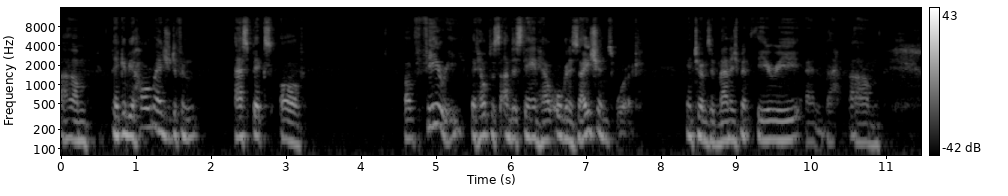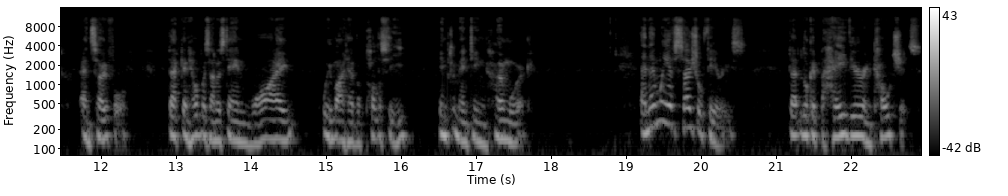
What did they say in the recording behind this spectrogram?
Um, there can be a whole range of different aspects of of theory that helps us understand how organizations work in terms of management theory and um, and so forth. That can help us understand why we might have a policy implementing homework. And then we have social theories that look at behavior and cultures.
